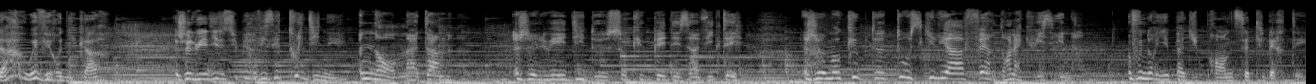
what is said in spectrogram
Mathilda, où est Véronica? Je lui ai dit de superviser tout le dîner. Non, madame. Je lui ai dit de s'occuper des invités. Je m'occupe de tout ce qu'il y a à faire dans la cuisine. Vous n'auriez pas dû prendre cette liberté.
